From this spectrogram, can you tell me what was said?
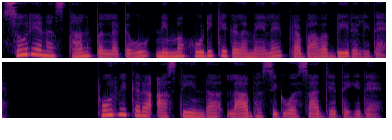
ಸೂರ್ಯನ ಸ್ಥಾನಪಲ್ಲಟವು ನಿಮ್ಮ ಹೂಡಿಕೆಗಳ ಮೇಲೆ ಪ್ರಭಾವ ಬೀರಲಿದೆ. ಪೂರ್ವಿಕರ ಆಸ್ತಿಯಿಂದ ಲಾಭ ಸಿಗುವ ಸಾಧ್ಯತೆಯಿದೆ.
